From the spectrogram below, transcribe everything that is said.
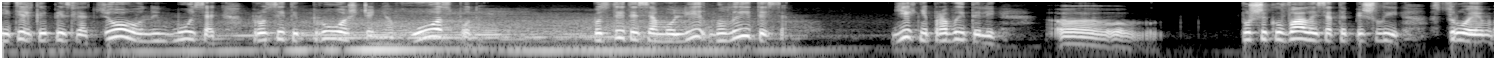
І тільки після цього вони мусять просити прощення в Господа, поститися, молі, молитися. Їхні правителі е, пошикувалися та пішли строєм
